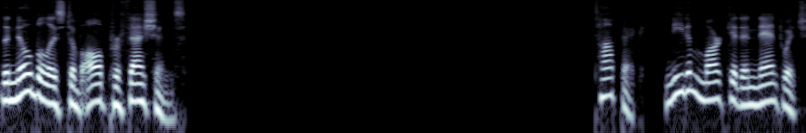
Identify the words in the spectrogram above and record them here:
the noblest of all professions. Needham Market and Nantwich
